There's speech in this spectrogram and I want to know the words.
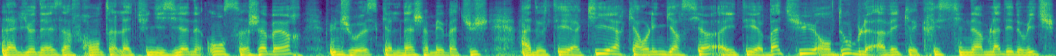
La Lyonnaise affronte la Tunisienne Ons Jabber, une joueuse qu'elle n'a jamais battue. À noter qu'hier, Caroline Garcia a été battue en double avec Christina Mladenovic.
